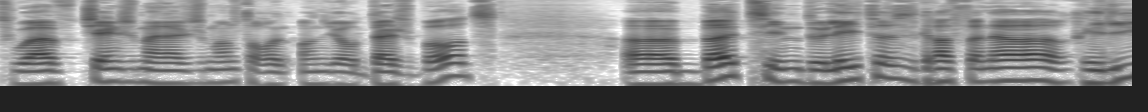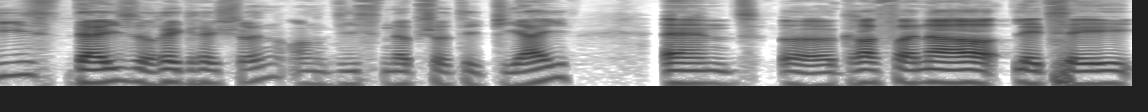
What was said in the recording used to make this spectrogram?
to have change management on, on your dashboards. Uh, but in the latest Grafana release, there is a regression on this snapshot API. And uh, Grafana, let's say,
